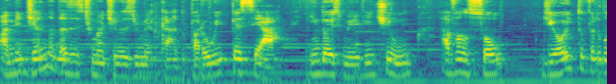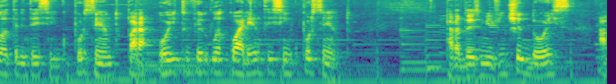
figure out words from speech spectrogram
a mediana das estimativas de mercado para o IPCA em 2021 avançou de 8,35% para 8,45%. Para 2022, a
